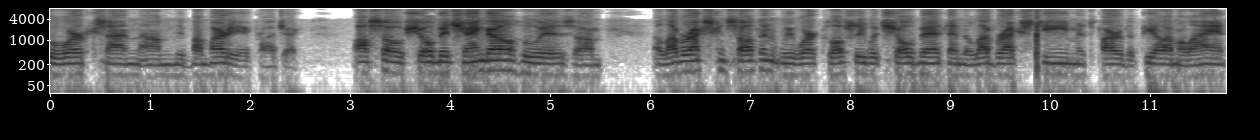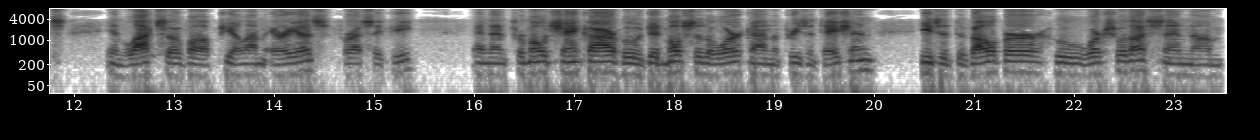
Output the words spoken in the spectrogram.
who works on um, the Bombardier project. Also, Shobit Singhal, who is um, a LeverX consultant. We work closely with Shobit and the LeverX team It's part of the PLM Alliance in lots of uh, PLM areas for SAP. And then Pramod Shankar, who did most of the work on the presentation He's a developer who works with us and um,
